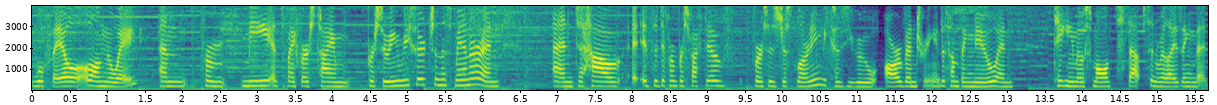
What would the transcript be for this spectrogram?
will fail along the way and for me, it's my first time pursuing research in this manner, and and to have it's a different perspective versus just learning because you are venturing into something new and taking those small steps and realizing that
